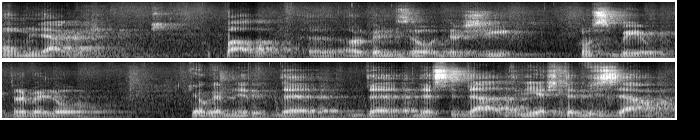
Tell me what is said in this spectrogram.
um milagre que o Paulo uh, organizou, dirigiu, concebeu, trabalhou, que é o gabinete da, da, da cidade, e esta visão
